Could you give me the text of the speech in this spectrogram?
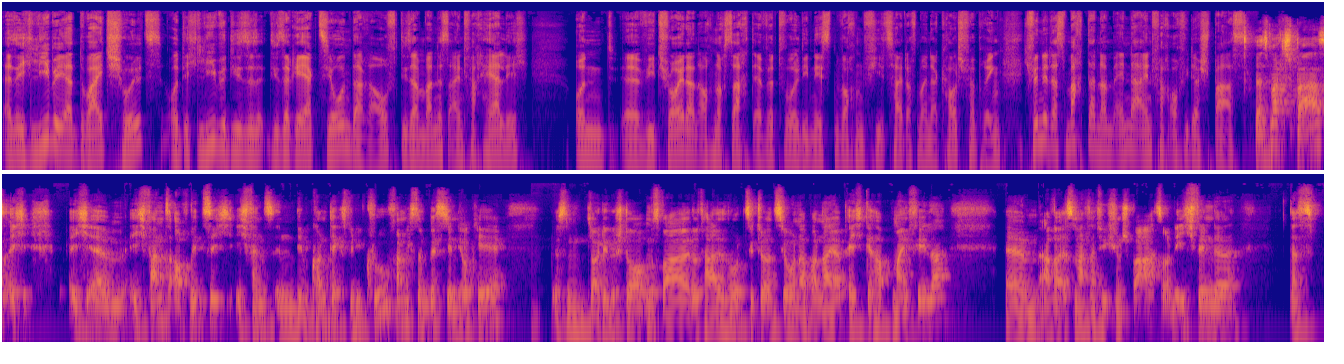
Also ich liebe ja Dwight Schultz und ich liebe diese, diese Reaktion darauf. Dieser Mann ist einfach herrlich. Und äh, wie Troy dann auch noch sagt, er wird wohl die nächsten Wochen viel Zeit auf meiner Couch verbringen. Ich finde, das macht dann am Ende einfach auch wieder Spaß. Das macht Spaß. Ich, ich, ähm, ich fand es auch witzig. Ich fand es in dem Kontext für die Crew, fand ich so ein bisschen, okay, es sind Leute gestorben, es war eine totale Notsituation, aber naja, Pech gehabt, mein Fehler. Ähm, aber es macht natürlich schon Spaß. Und ich finde, dass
